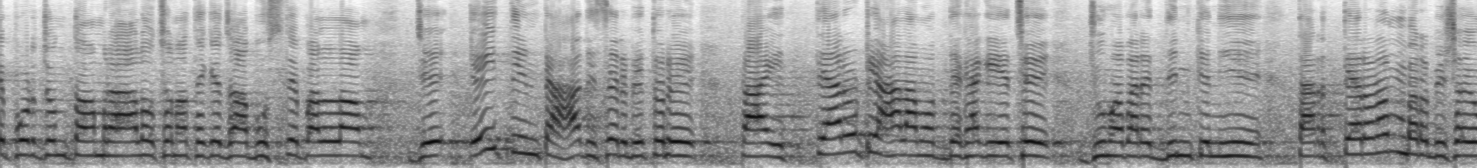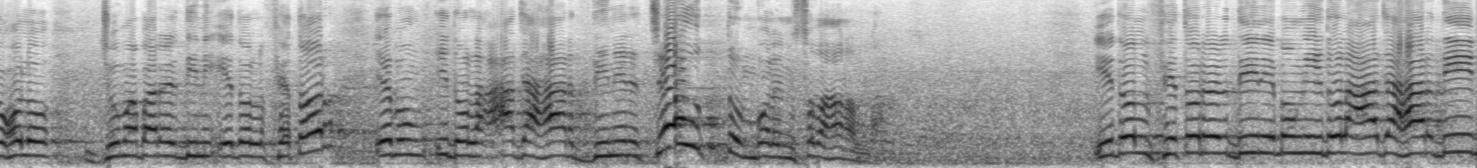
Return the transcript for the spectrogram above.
এ পর্যন্ত আমরা আলোচনা থেকে যা বুঝতে পারলাম যে এই তিনটা হাদিসের ভেতরে প্রায় তেরোটি আলামত দেখা গিয়েছে জুমাবারের দিনকে নিয়ে। তার তেরো নম্বর বিষয় হলো জুমাবারের দিন ঈদুল ফেতর এবং ঈদুল আজাহার দিনের চেয়ে উত্তম বলেন সোবাহান আল্লাহ ঈদুল ফিতরের দিন এবং ঈদুল আজহার দিন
